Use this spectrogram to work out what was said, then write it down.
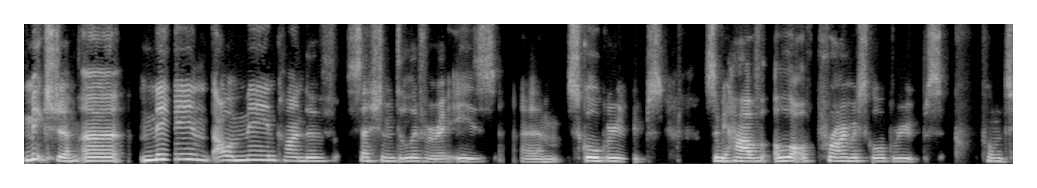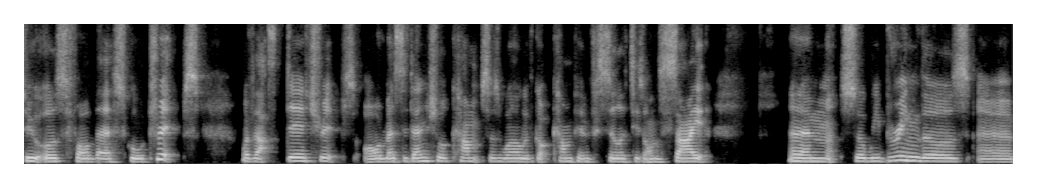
mixture. Uh main our main kind of session delivery is um school groups. So we have a lot of primary school groups come to us for their school trips whether that's day trips or residential camps as well. We've got camping facilities on site. Um so we bring those uh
